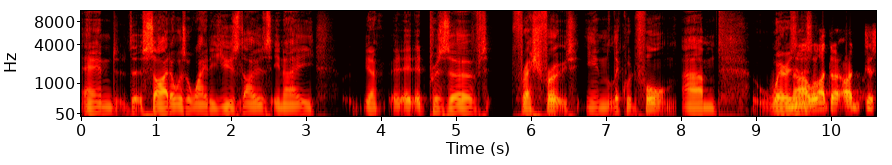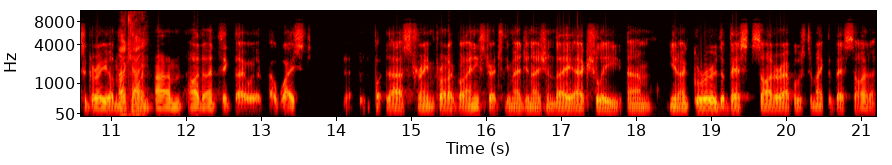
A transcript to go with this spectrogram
And the cider was a way to use those in a, you know, it, it preserved fresh fruit in liquid form. Um, whereas no, well, I don't. I disagree on that okay. point. Um, I don't think they were a waste uh, stream product by any stretch of the imagination. They actually, um, you know, grew the best cider apples to make the best cider.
